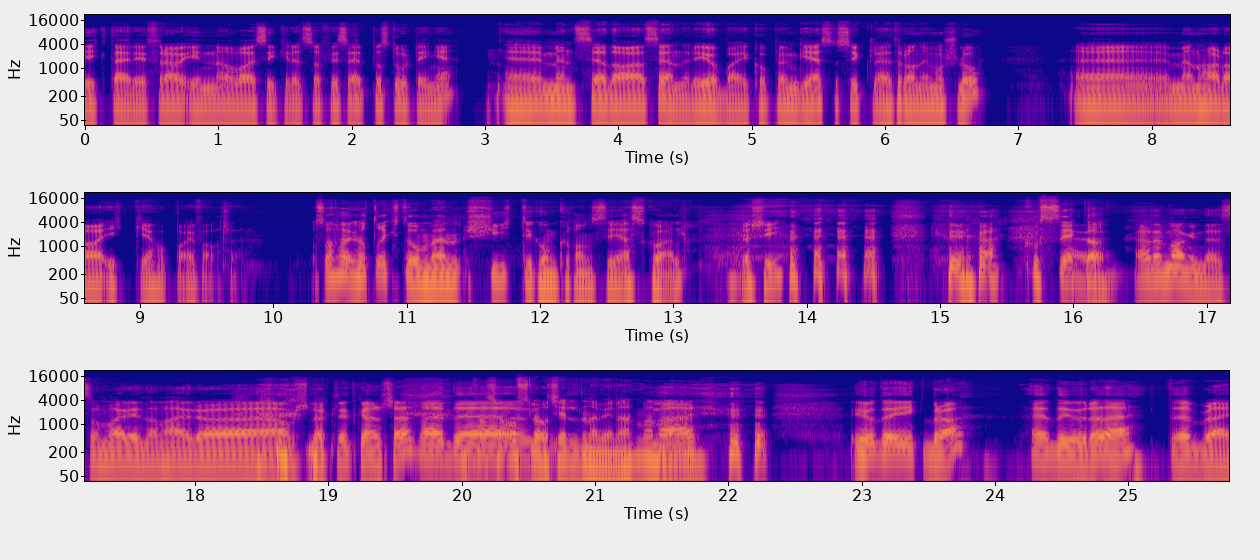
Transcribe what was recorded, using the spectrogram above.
gikk derifra og inn og var sikkerhetsoffiser på Stortinget. Eh, mens jeg da senere jobba i KPMG, så sykla jeg Trondheim-Oslo, eh, men har da ikke hoppa i fallskjerm. Og så har jeg hørt rykte om en skytekonkurranse i SKL-regi. ja. Hvordan gikk det? Er det Magne som var innom her og avslørt litt, kanskje? Nei, det... Jeg kan ikke avsløre kildene mine, men Nei. Eh, jo, det gikk bra. Eh, det gjorde det. Det blei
